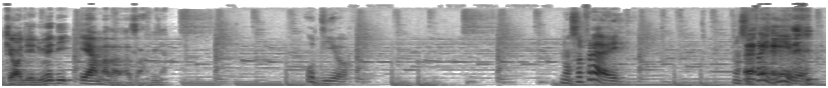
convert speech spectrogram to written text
che odia il lunedì e ama la lasagna. Oddio. Non saprei. Non saprei Eh, dire.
